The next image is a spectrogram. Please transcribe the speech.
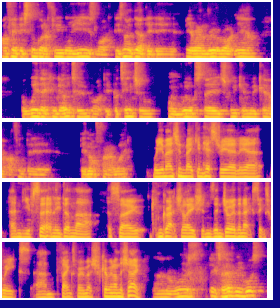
I think they've still got a few more years. Like there's no doubt that they're they're unreal right now, but where they can go to, like their potential on world stage week in week out, I think they're they're not far away. Well, you mentioned making history earlier, and you've certainly done that. So, congratulations. Enjoy the next six weeks. And thanks very much for coming on the show. No, no worries. Thanks for having me, boys.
